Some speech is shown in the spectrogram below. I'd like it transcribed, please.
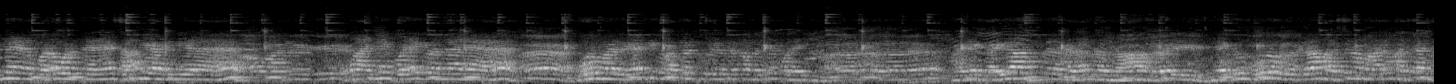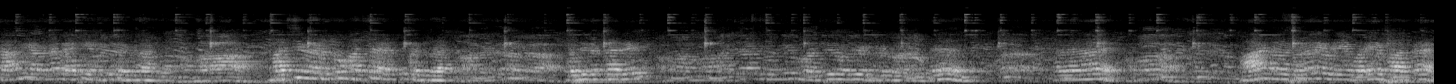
என்ன குறை கொடுத்தேன் சாமி ஆடுங்க. உன் அண்ணன் கொலைக்கு வந்தானே. ஒரு மணி வேட்டைக்கு மக்கள் போயிருந்த மட்டும் கொலைக்கு. அன்னைக்கு கைலாசத்துல நடந்ததுனா. இன்னைக்கு ஊழல் மச்சனை மாறி மச்சான் சாமி ஆடுனா வேட்டை எடுத்து கட்டுறாங்க. மச்சன் எடுக்கும் மச்சம் எடுத்து கட்டுறாங்க. எப்படி கட்டாரு ஆமா, ஆண்டவர் சுடலையுடைய குறையை பார்க்க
